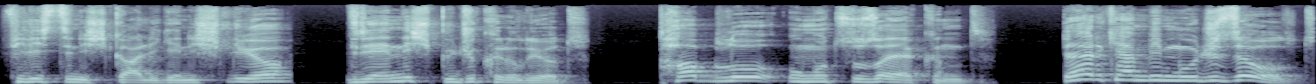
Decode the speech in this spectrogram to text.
Filistin işgali genişliyor, direniş gücü kırılıyordu. Tablo umutsuza yakındı. Derken bir mucize oldu.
